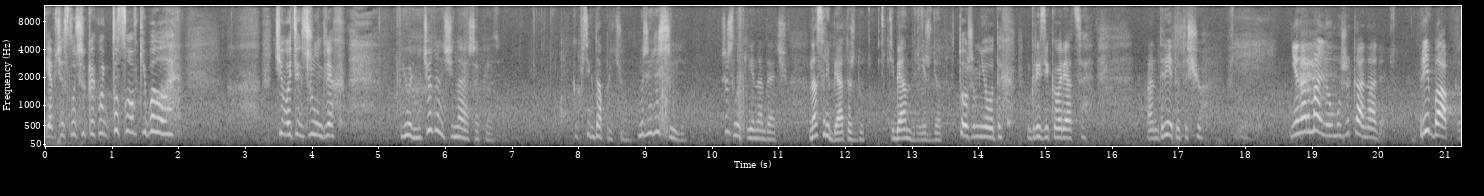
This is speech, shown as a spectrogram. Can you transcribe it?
Я бы сейчас лучше какой-нибудь тусовке была, чем в этих джунглях. Юль, ну что ты начинаешь опять? Как всегда причем. Мы же решили. Шашлыки на дачу. Нас ребята ждут. Тебя Андрей ждет. Тоже мне отдых, в грязи ковыряться. Андрей этот еще. Ненормального мужика надо. При бабках.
